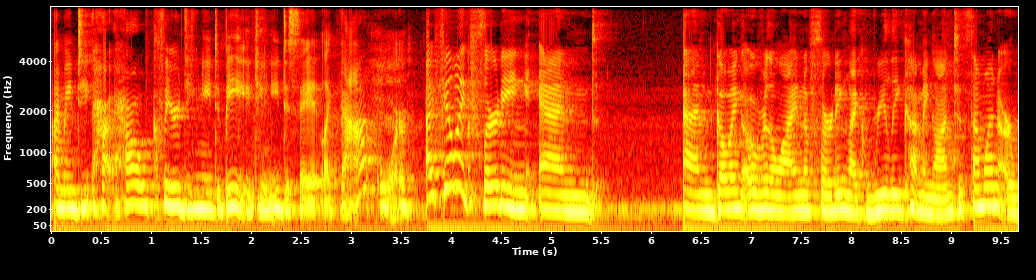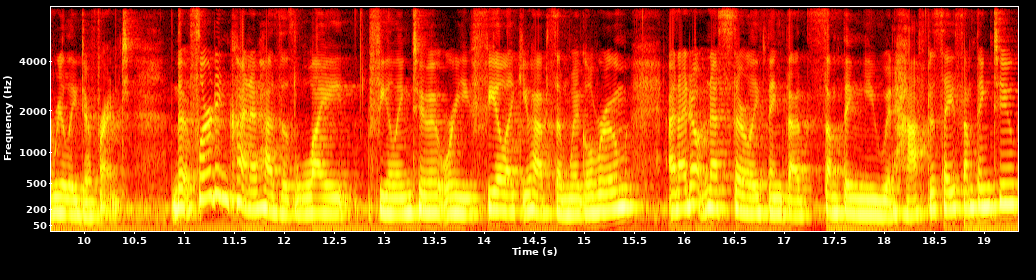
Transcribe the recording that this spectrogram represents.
I mean, you, how, how clear do you need to be? Do you need to say it like that, or I feel like flirting and and going over the line of flirting, like really coming on to someone, are really different. The flirting kind of has this light feeling to it where you feel like you have some wiggle room. And I don't necessarily think that's something you would have to say something to.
